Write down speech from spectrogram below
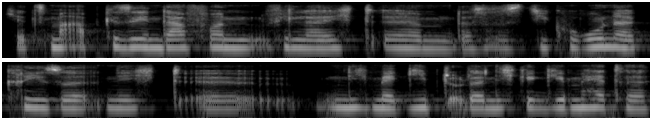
jetzt mal abgesehen davon vielleicht, ähm, dass es die Corona-Krise nicht, äh, nicht mehr gibt oder nicht gegeben hätte.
